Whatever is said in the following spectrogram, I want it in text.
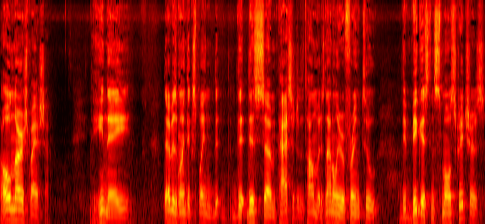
are all nourished by Hashem. The Hine, the Rebbe is going to explain th- th- this um, passage of the Talmud is not only referring to the biggest and smallest creatures,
